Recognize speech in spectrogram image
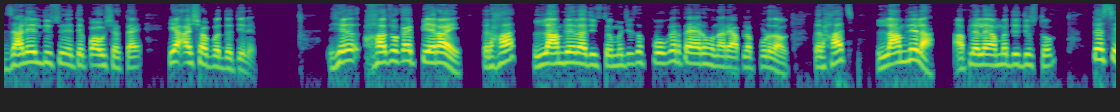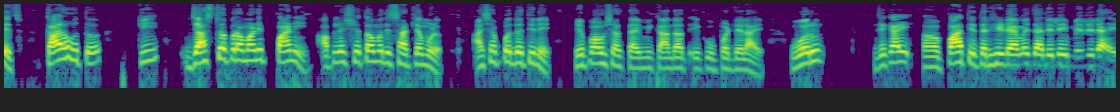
झालेली दिसून येते पाहू शकताय. या अशा पद्धतीने. हे हा जो काय पेरा आहे तर हा लांबलेला दिसतोय. म्हणजे जो पोगर तयार होणार आहे आपला पुढे जाऊन. तर हाच लांबलेला आपल्याला यामध्ये दिसतो. तसेच काय होतं की जास्त प्रमाणे पाणी आपल्या शेतामध्ये साठल्यामुळं अशा पद्धतीने हे पाहू शकताय मी कांदात एक उपटलेला आहे. वरून जे काही पाते पात तर ही डॅमेज झालेली मेलेली आहे.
